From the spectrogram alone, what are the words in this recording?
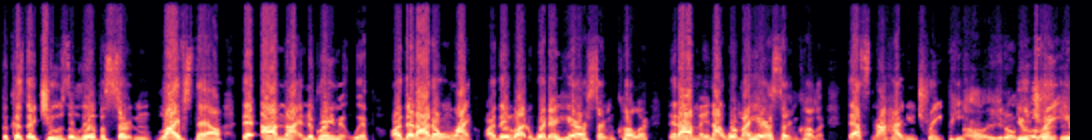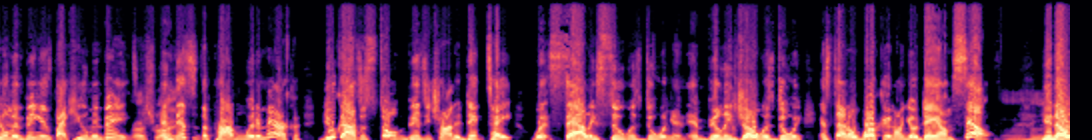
because they choose to live a certain lifestyle that I'm not in agreement with or that I don't like, or they like wear their hair a certain color that I may not wear my hair a certain Mhm. color. That's not how you treat people. No, you don't. you do treat like human beings like human beings. That's right. And this is the problem with America. You guys are so busy trying to dictate what Sally Sue was doing and, and Billy Joe was doing instead of working on your damn self. Mhm. You know,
